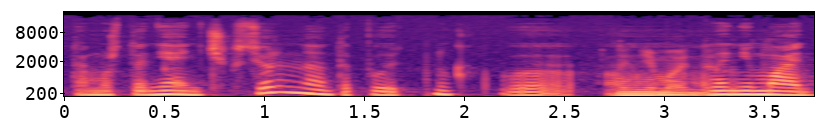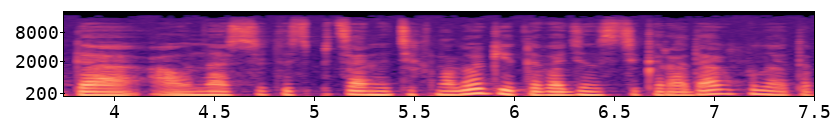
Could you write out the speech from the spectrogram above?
потому что нянечек все равно надо будет ну, как бы, э, нанимать, да, нанимать да. А у нас это специальные технологии, это в 11 городах было, это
